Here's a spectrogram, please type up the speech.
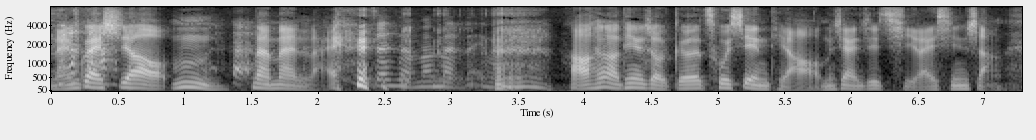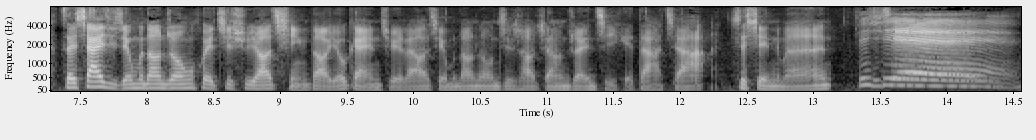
难怪是要嗯 慢慢来。真的慢慢来。好，很好听的一首歌《粗线条》，我们现在就一起来欣赏。在下一集节目当中，会继续邀请到有感觉来到节目当中介绍这张专辑给大家。谢谢你们。谢谢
